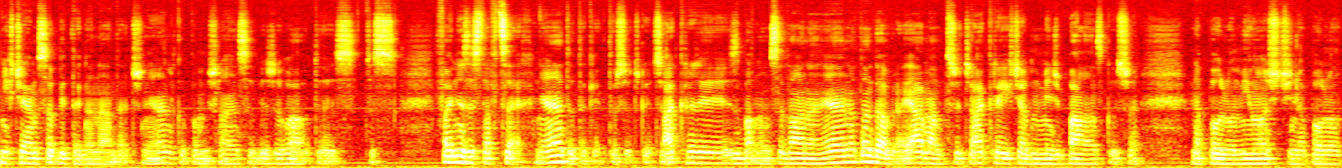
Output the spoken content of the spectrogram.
nie chciałem sobie tego nadać, nie? Tylko pomyślałem sobie, że wow, to jest, to jest fajny zestaw cech, nie? To tak jak troszeczkę czakry zbalansowane, nie? No to dobra, ja mam trzy czakry i chciałbym mieć balans, kurczę, na polu miłości, na polu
